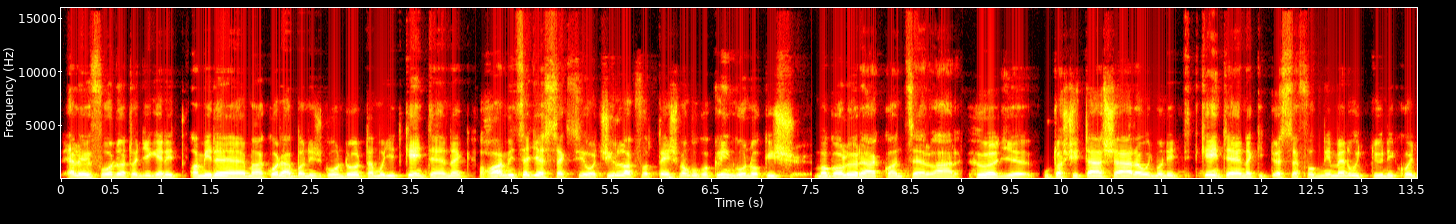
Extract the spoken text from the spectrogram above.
előfordult, hogy igen, itt, amire már korábban is gondoltam, hogy itt kénytelenek a 31-es szekció, a csillagfotta és maguk a klingonok is maga a Lörák kancellár hölgy utasítására, úgymond itt kénytelenek itt összefogni, mert úgy tűnik, hogy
